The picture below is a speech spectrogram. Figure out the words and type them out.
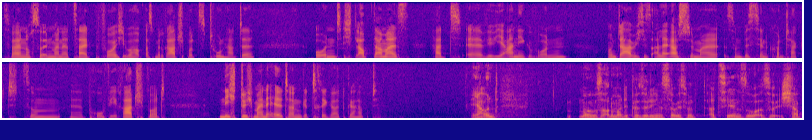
es war ja noch so in meiner Zeit, bevor ich überhaupt was mit Radsport zu tun hatte. Und ich glaube, damals hat äh, Viviani gewonnen. Und da habe ich das allererste Mal so ein bisschen Kontakt zum äh, Profi-Radsport nicht durch meine Eltern getriggert gehabt. Ja, und man muss auch nochmal die persönlichen Stories mit erzählen. So, also ich habe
